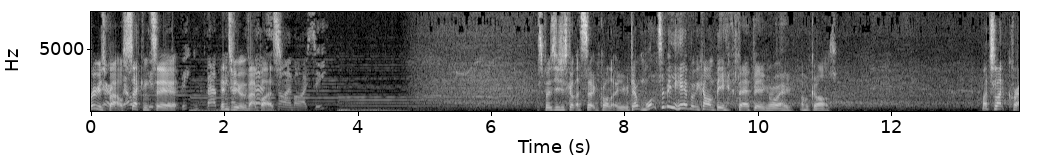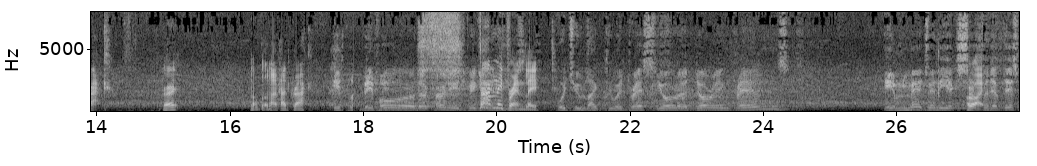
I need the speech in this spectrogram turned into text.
Previous Very battle, well, second tier. get beaten badly Interview with vampires. I suppose you just got that certain quality. We don't want to be here, but we can't be there being away. Oh, God. Much like crack. Right? Not that I've had crack. Before the carnage begins, Family friendly. Would you like to address your adoring fans? Imagine the excitement of this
